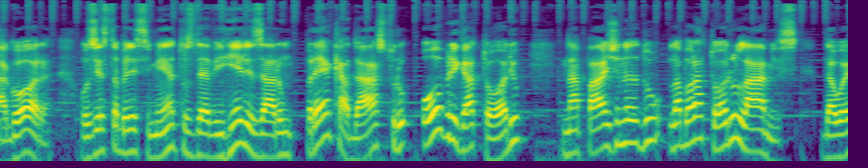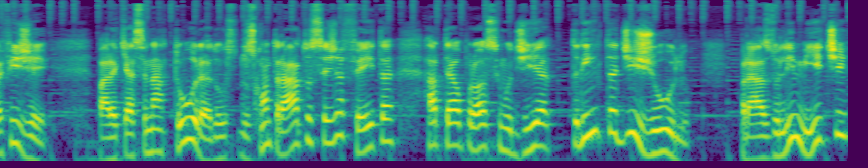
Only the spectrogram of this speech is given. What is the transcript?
Agora, os estabelecimentos devem realizar um pré-cadastro obrigatório na página do Laboratório LAMES, da UFG, para que a assinatura dos, dos contratos seja feita até o próximo dia 30 de julho, prazo limite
